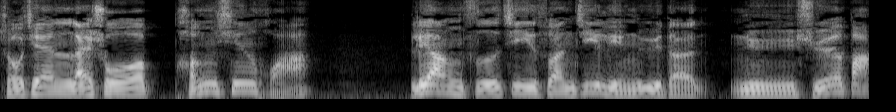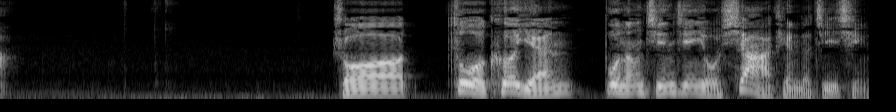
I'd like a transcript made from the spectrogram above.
首先来说彭新华，量子计算机领域的女学霸。说做科研不能仅仅有夏天的激情，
